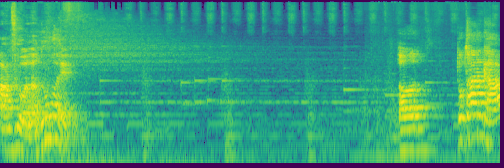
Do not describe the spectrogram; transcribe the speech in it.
บางส่วนแล้วด้วย เออทุกท่านครับ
